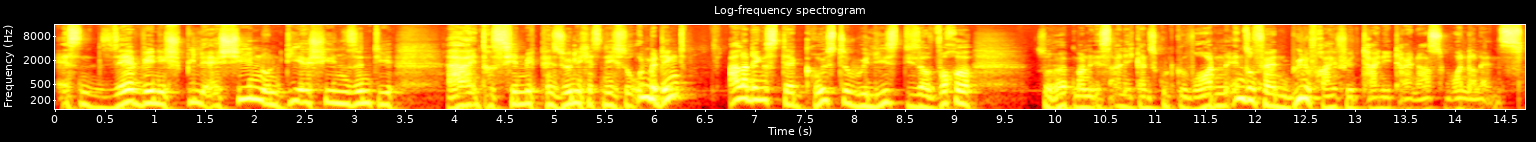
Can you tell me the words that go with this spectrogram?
es sind sehr wenig Spiele erschienen und die erschienen sind, die ja, interessieren mich persönlich jetzt nicht so unbedingt. Allerdings der größte Release dieser Woche, so hört man, ist eigentlich ganz gut geworden. Insofern Bühne frei für Tiny Tinas Wonderlands.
